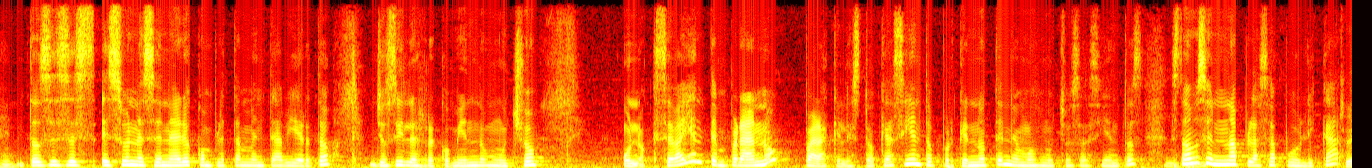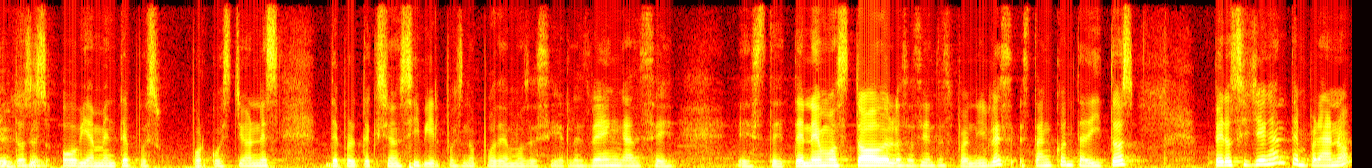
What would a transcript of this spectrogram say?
Entonces es, es, un escenario completamente abierto. Yo sí les recomiendo mucho uno, que se vayan temprano para que les toque asiento, porque no tenemos muchos asientos. Estamos en una plaza pública, entonces obviamente pues por cuestiones de protección civil pues no podemos decirles, vénganse, este, tenemos todos los asientos disponibles, están contaditos, pero si llegan temprano,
